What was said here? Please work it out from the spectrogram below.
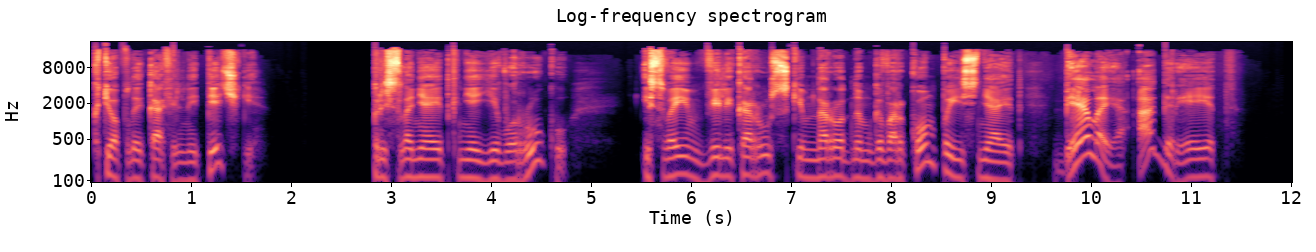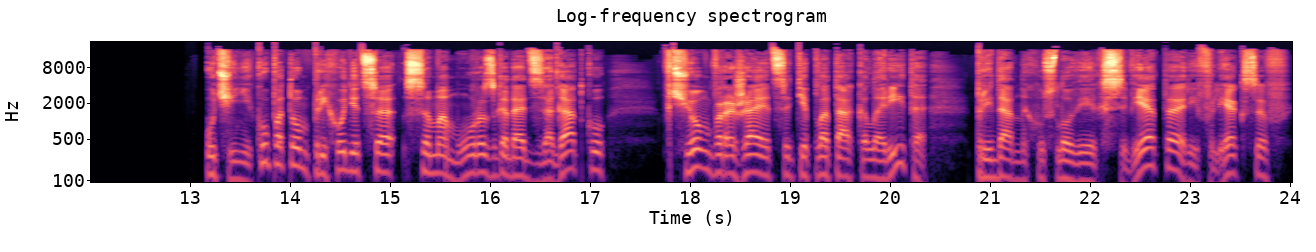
к теплой кафельной печке, прислоняет к ней его руку и своим великорусским народным говорком поясняет «белая, а греет». Ученику потом приходится самому разгадать загадку, в чем выражается теплота колорита при данных условиях света, рефлексов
